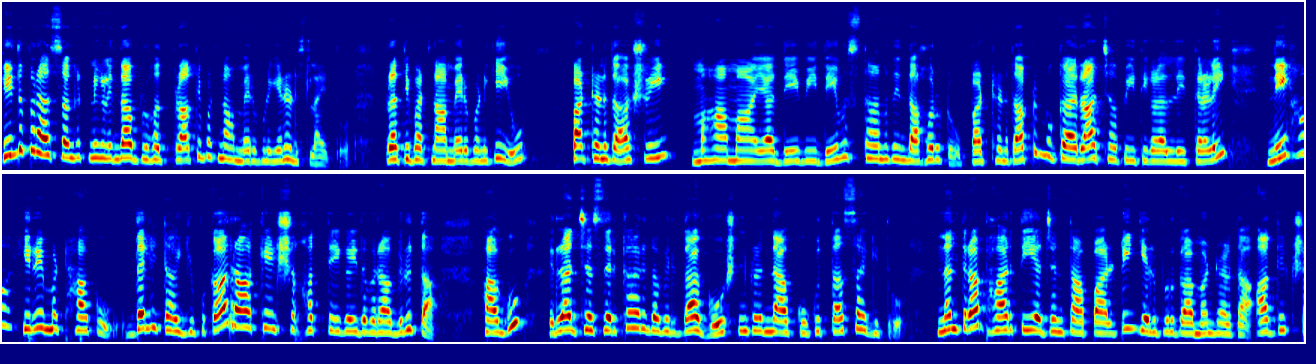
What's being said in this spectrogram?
ಹಿಂದೂಪರ ಸಂಘಟನೆಗಳಿಂದ ಬೃಹತ್ ಪ್ರತಿಭಟನಾ ಮೆರವಣಿಗೆ ನಡೆಸಲಾಯಿತು. ಪ್ರತಿಭಟನಾ ಮೆರವಣಿಗೆಯು ಪಟ್ಟಣದ ಶ್ರೀ ಮಹಾಮಾಯ ದೇವಿ ದೇವಸ್ಥಾನದಿಂದ ಹೊರಟು ಪಟ್ಟಣದ ಪ್ರಮುಖ ರಾಜ ಬೀದಿಗಳಲ್ಲಿ ತೆರಳಿ ನೇಹಾ ಹಿರೇಮಠ್ ಹಾಗೂ ದಲಿತ ಯುವಕ ರಾಕೇಶ್ ಹತ್ಯೆಗೈದವರ ವಿರುದ್ಧ ಹಾಗೂ ರಾಜ್ಯ ಸರ್ಕಾರದ ವಿರುದ್ಧ ಘೋಷಣೆಗಳನ್ನು ಕೂಗುತ್ತಾ ಸಾಗಿದ್ರು. ನಂತರ ಭಾರತೀಯ ಜನತಾ ಪಾರ್ಟಿ ಯಲಬುರ್ಗಾ ಮಂಡಳದ ಅಧ್ಯಕ್ಷ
